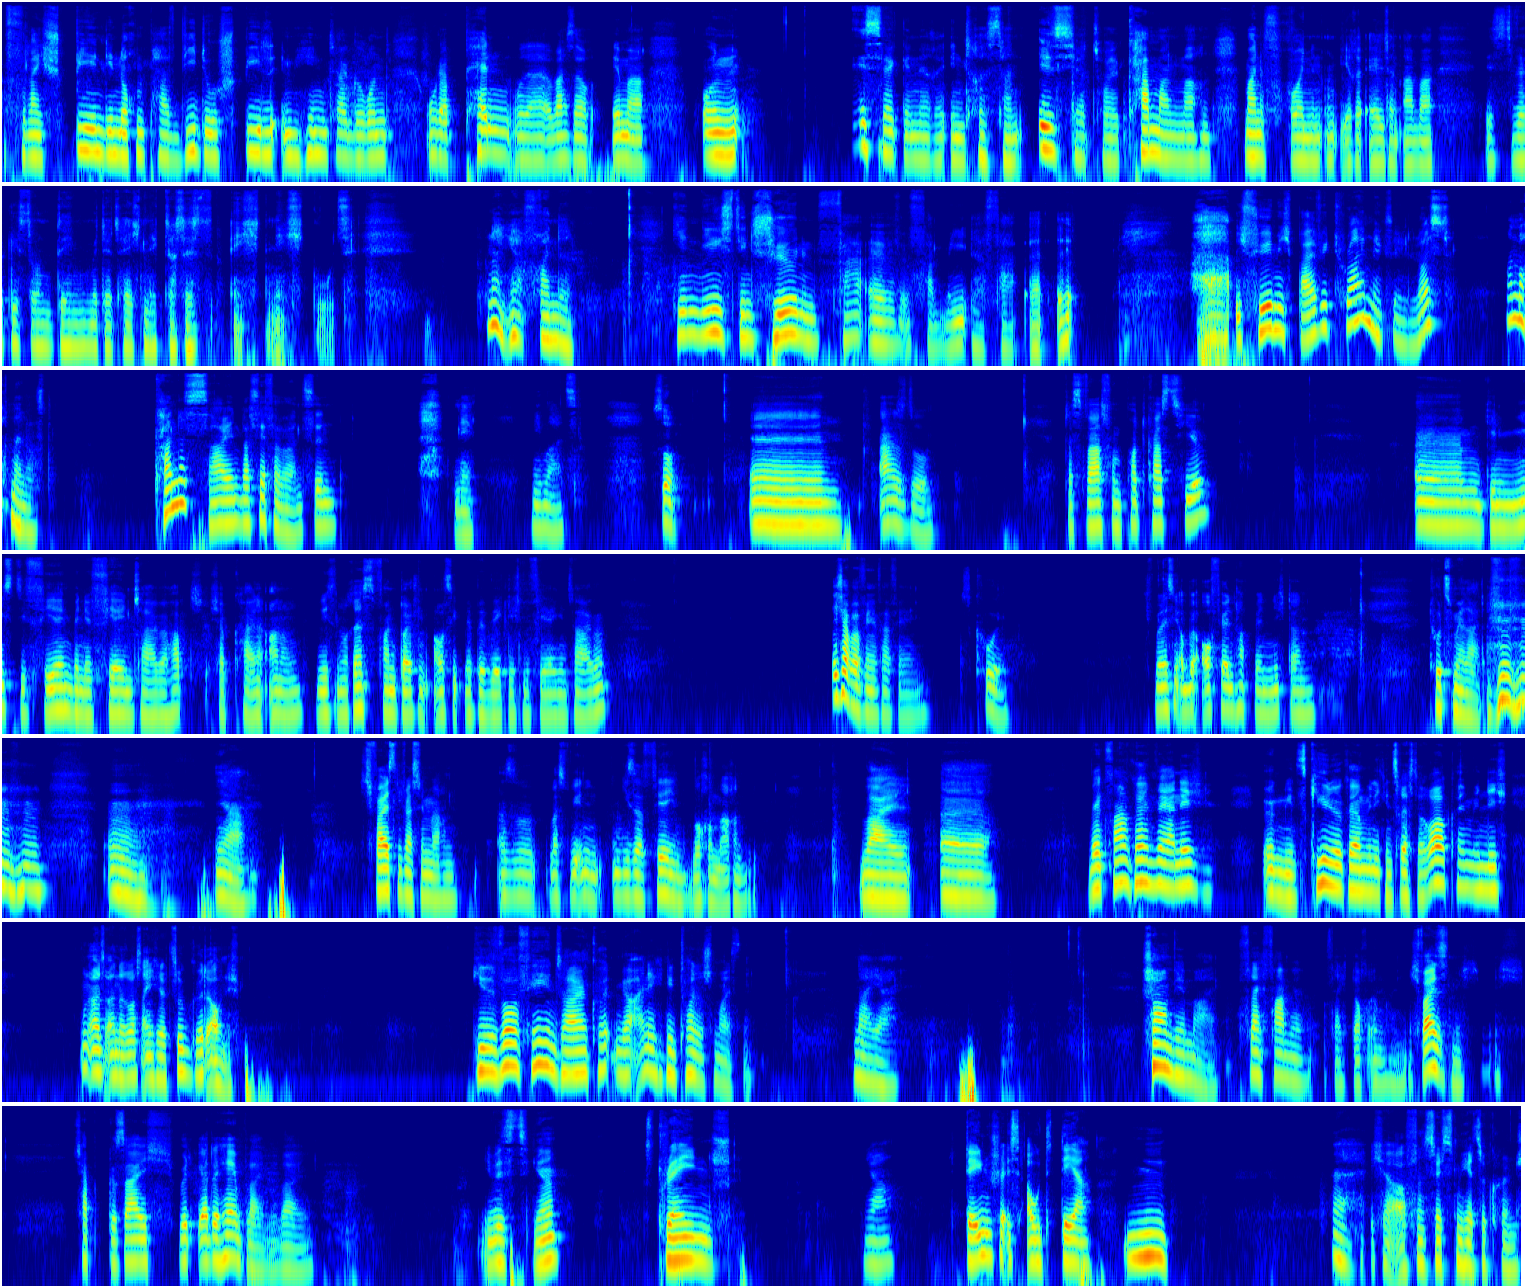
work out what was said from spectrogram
Vielleicht spielen die noch ein paar Videospiele im Hintergrund oder pennen oder was auch immer. Und ist ja generell interessant, ist ja toll, kann man machen. Meine Freundin und ihre Eltern, aber ist wirklich so ein Ding mit der Technik, das ist echt nicht gut. Naja, Freunde, genießt den schönen Fa äh, Familie. Äh, Fa äh, äh. Ah, ich fühle mich bald wie Trimax, ey. Lost und noch mehr Lost. Kann es sein, dass wir verwandt sind? Ach, nee, niemals. So, ähm, also, das war's vom Podcast hier. Ähm, genießt die Ferien, wenn ihr Ferientage habt. Ich habe keine Ahnung, wie es im Rest von Deutschland aussieht mit beweglichen Ferientage. Ich habe auf jeden Fall Ferien. Ist cool. Ich weiß nicht, ob ihr auch Ferien habt. Wenn nicht, dann tut's mir leid. Äh, ja. Ich weiß nicht, was wir machen. Also, was wir in, in dieser Ferienwoche machen. Weil, äh, wegfahren können wir ja nicht. Irgendwie ins Kino können wir nicht, ins Restaurant können wir nicht. Und alles andere, was eigentlich dazu gehört, auch nicht. Diese Woche Ferientage könnten wir eigentlich in die Tonne schmeißen. Naja. Schauen wir mal. Vielleicht fahren wir vielleicht doch irgendwann. Ich weiß es nicht. Ich, ich habe gesagt, ich würde eher daheim bleiben, weil. Ihr wisst, ja? Strange. Ja. Danger ist out there. Hm. Ich höre auf, sonst es mir hier zu cringe.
